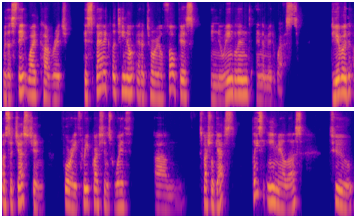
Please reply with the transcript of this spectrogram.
with a statewide coverage, Hispanic Latino editorial focus in New England and the Midwest. Do you have a, a suggestion for a Three Questions With um, special guest? Please email us to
